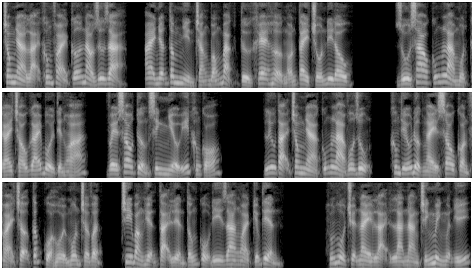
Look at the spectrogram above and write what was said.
Trong nhà lại không phải cỡ nào dư giả, ai nhận tâm nhìn trắng bóng bạc từ khe hở ngón tay trốn đi đâu. Dù sao cũng là một cái cháu gái bồi tiền hóa, về sau tưởng sinh nhiều ít không có. Lưu tại trong nhà cũng là vô dụng, không thiếu được ngày sau còn phải trợ cấp của hồi môn chờ vật, chi bằng hiện tại liền tống cổ đi ra ngoài kiếm tiền. Huống hồ chuyện này lại là nàng chính mình nguyện ý,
